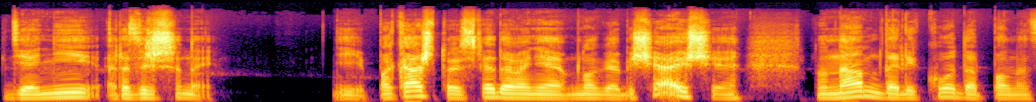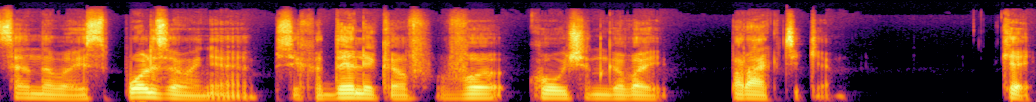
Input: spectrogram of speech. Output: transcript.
где они разрешены. И пока что исследования многообещающие, но нам далеко до полноценного использования психоделиков в коучинговой практике. Окей.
